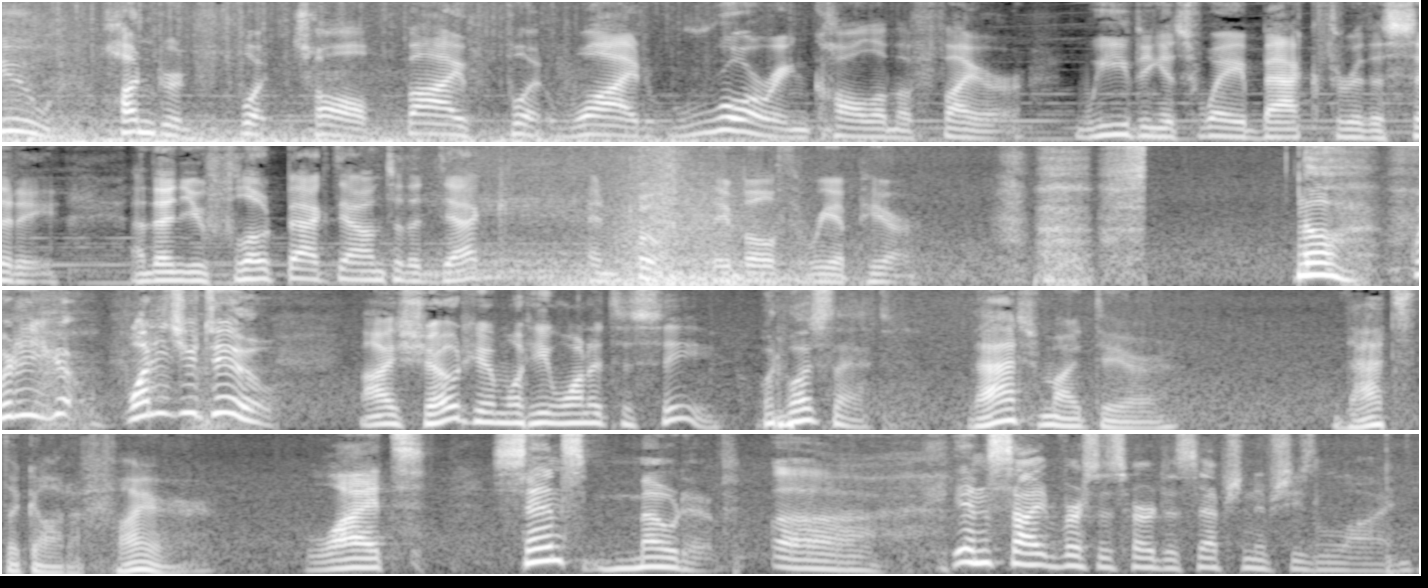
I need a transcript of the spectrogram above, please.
two hundred foot tall, five foot wide, roaring column of fire weaving its way back through the city. And then you float back down to the deck, and boom, they both reappear. no. Where did you go? What did you do? I showed him what he wanted to see. What was that? That, my dear, that's the god of fire. What? Sense motive. Uh, insight versus her deception if she's lying.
